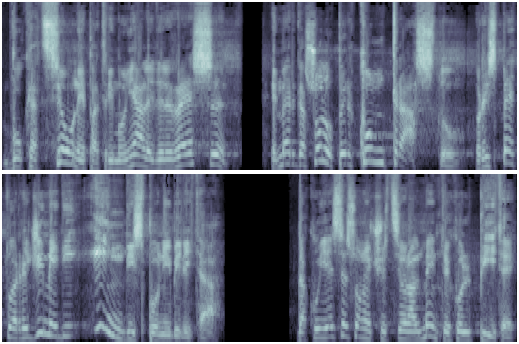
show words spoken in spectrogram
vocazione patrimoniale del res emerga solo per contrasto rispetto al regime di indisponibilità da cui esse sono eccezionalmente colpite,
